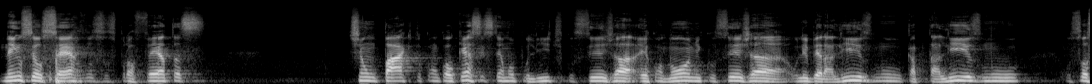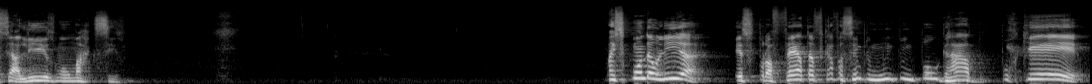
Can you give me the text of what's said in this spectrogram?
nem os seus servos, os profetas, tinham um pacto com qualquer sistema político, seja econômico, seja o liberalismo, o capitalismo, o socialismo ou o marxismo. Mas quando eu lia esse profeta, eu ficava sempre muito empolgado, porque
